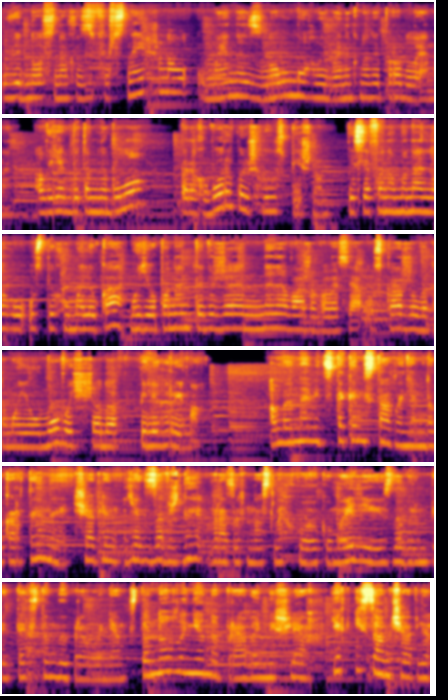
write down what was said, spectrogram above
у відносинах з First National у мене знову могли виникнути проблеми. Але як би там не було, переговори пройшли успішно. Після феноменального успіху малюка мої опоненти вже не наважувалися оскаржувати мої умови щодо Пілігрима. Але навіть з таким ставленням до картини Чаплін, як завжди, вразив нас легкою комедією з добрим підтекстом виправлення, становлення на правильний шлях. Як і сам Чаплін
